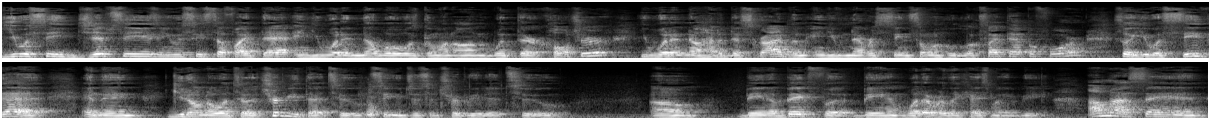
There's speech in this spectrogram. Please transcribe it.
you would see gypsies and you would see stuff like that and you wouldn't know what was going on with their culture. You wouldn't know how to describe them and you've never seen someone who looks like that before. So you would see that and then you don't know what to attribute that to so you just attribute it to um, being a bigfoot being whatever the case may be i'm not saying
